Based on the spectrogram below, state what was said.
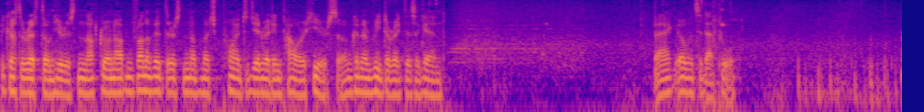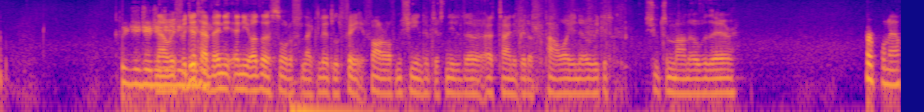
because the redstone here is not grown up in front of it, there's not much point to generating power here. So I'm gonna redirect this again. Back over to that pool. Now, if we did have any any other sort of like little fa- far off machine that just needed a, a tiny bit of power, you know, we could shoot some mana over there. purple now.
